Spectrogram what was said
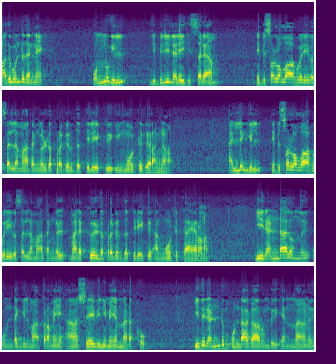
അതുകൊണ്ട് തന്നെ ഒന്നുകിൽ ജിബിലിൽ അലിഹിസലാം നബിസൊല്ലാഹു അലൈ വസല്ലമ തങ്ങളുടെ പ്രകൃതത്തിലേക്ക് ഇങ്ങോട്ട് ഇറങ്ങണം. അല്ലെങ്കിൽ നബിസൊല്ലാഹു അലൈ വസല്ലമ തങ്ങൾ മലക്കുകളുടെ പ്രകൃതത്തിലേക്ക് അങ്ങോട്ട് കയറണം. ഈ രണ്ടാലൊന്ന് ഉണ്ടെങ്കിൽ മാത്രമേ ആശയവിനിമയം നടക്കൂ. ഇത് രണ്ടും ഉണ്ടാകാറുണ്ട് എന്നാണ്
